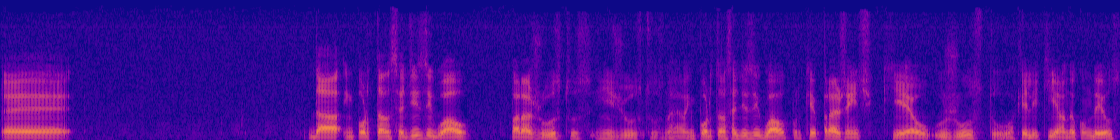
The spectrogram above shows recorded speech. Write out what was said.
é, da importância desigual para justos e injustos. Né? A importância é desigual porque para a gente que é o justo, aquele que anda com Deus,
